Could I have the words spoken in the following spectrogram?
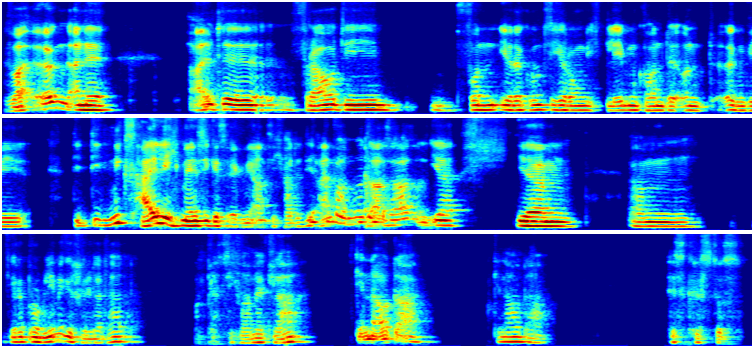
Es ja. war irgendeine alte Frau, die von ihrer Grundsicherung nicht leben konnte und irgendwie, die, die nichts Heiligmäßiges irgendwie an sich hatte, die einfach nur da saß und ihr, ihr ähm, ihre Probleme geschildert hat. Und plötzlich war mir klar, genau da, genau da ist Christus.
